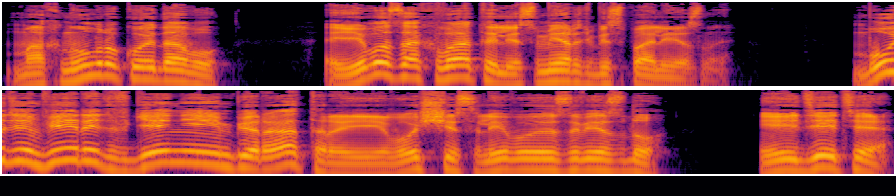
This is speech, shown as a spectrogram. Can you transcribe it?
махнул рукой Даву. Его захват или смерть бесполезны. Будем верить в гения императора и его счастливую звезду. Идите.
